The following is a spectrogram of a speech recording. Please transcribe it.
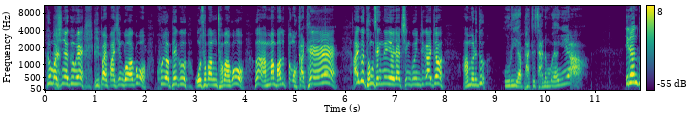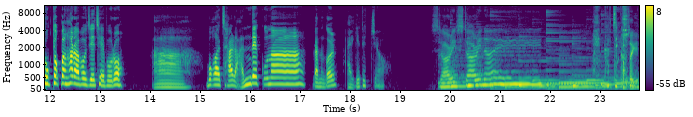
그 뭐시냐 그 왜 이빨 빠진 거하고 코 옆에 그 오서방 점하고 그 앞만 봐도 똑같아 아이 그 동생 네 여자친구인지가 저 아무래도 우리 아파트 사는 모양이야 이런 복덕방 할아버지의 제보로 아, 뭐가 잘 안 됐구나 라는 걸 알게 됐죠. Starry, starry night. 갑자기 갑자기.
